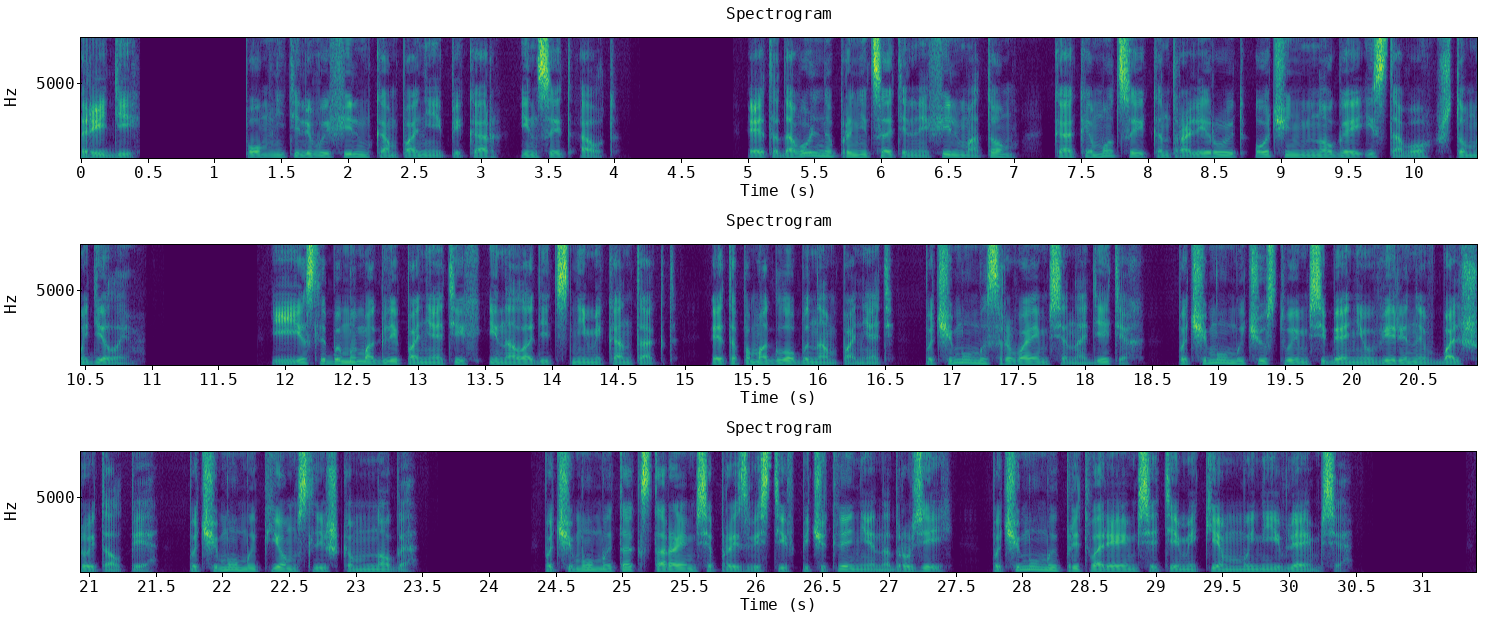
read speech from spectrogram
Риди. Помните ли вы фильм компании Picard Inside Out? Это довольно проницательный фильм о том, как эмоции контролируют очень многое из того, что мы делаем. И если бы мы могли понять их и наладить с ними контакт, это помогло бы нам понять, почему мы срываемся на детях, почему мы чувствуем себя неуверенны в большой толпе, почему мы пьем слишком много. Почему мы так стараемся произвести впечатление на друзей, почему мы притворяемся теми, кем мы не являемся.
